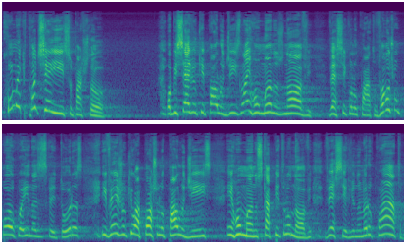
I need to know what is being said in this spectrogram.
como é que pode ser isso, pastor? Observe o que Paulo diz lá em Romanos 9, versículo 4. Volte um pouco aí nas Escrituras e veja o que o apóstolo Paulo diz em Romanos capítulo 9, versículo número 4.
